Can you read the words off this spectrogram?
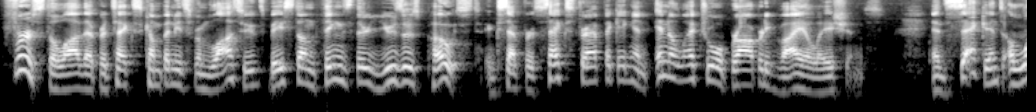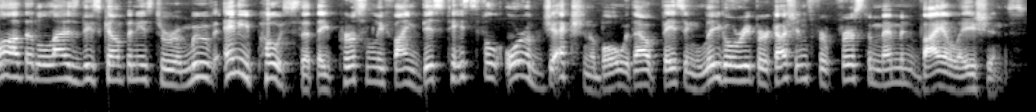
First, a law that protects companies from lawsuits based on things their users post, except for sex trafficking and intellectual property violations. And second, a law that allows these companies to remove any posts that they personally find distasteful or objectionable without facing legal repercussions for First Amendment violations.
